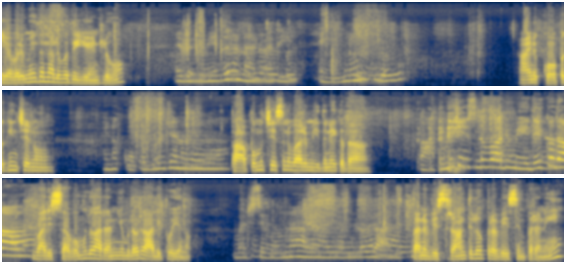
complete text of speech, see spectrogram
ఎవరి మీద నలువది ఏండ్లు? ఏండ్లు ఆయన కోపగించెను. పాపము చేసిన వారి మీదనే కదా. వారి మీదే కదా. వారి శవములు అరణ్యములో రాలిపోయెను. వారి రాలి తన విశ్రాంతిలో ప్రవేశింపరని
